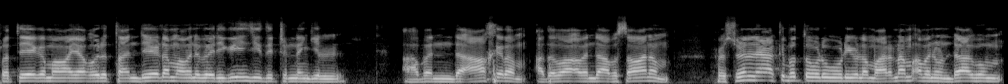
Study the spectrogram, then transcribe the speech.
പ്രത്യേകമായ ഒരു തന്റെ ഇടം അവന് വരികയും ചെയ്തിട്ടുണ്ടെങ്കിൽ അവന്റെ ആഹിറം അഥവാ അവന്റെ അവസാനം ഹുസ്നുൽ ആക്കിബത്തോടു കൂടിയുള്ള മരണം അവനുണ്ടാകും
